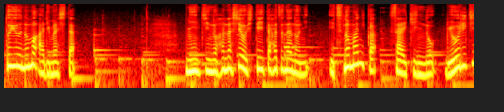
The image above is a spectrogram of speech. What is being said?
というのもありました。人参の話をしていたはずなのにいつの間にか最近の料理事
